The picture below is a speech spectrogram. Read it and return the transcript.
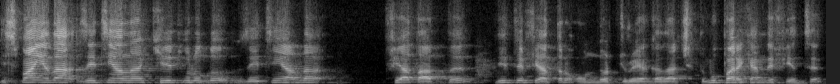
İspanya'da zeytinyağına kilit vuruldu. Zeytinyağında fiyat arttı. Litre fiyatları 14 euroya kadar çıktı. Bu parakende fiyatı.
